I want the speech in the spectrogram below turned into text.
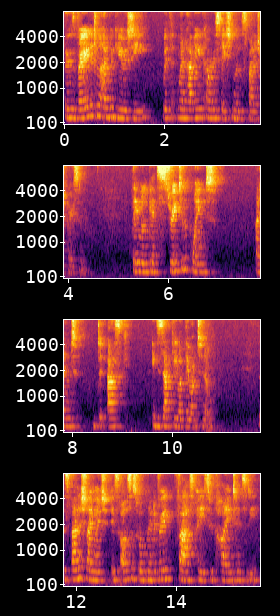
There is very little ambiguity with when having a conversation with a Spanish person. They will get straight to the point and ask exactly what they want to know. The Spanish language is also spoken at a very fast pace with high intensity.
